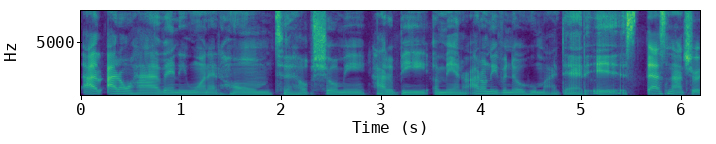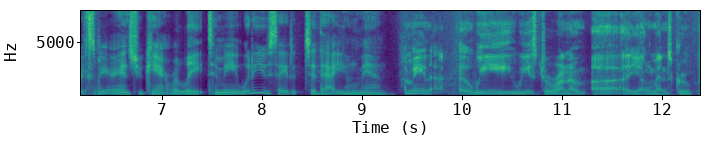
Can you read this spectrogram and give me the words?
I, I don't have anyone at home to help show me how to be a man, or I don't even know who my dad is. That's not your experience. You can't relate to me. What do you say to, to that young man? I mean, we we used to run a, a young men's group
